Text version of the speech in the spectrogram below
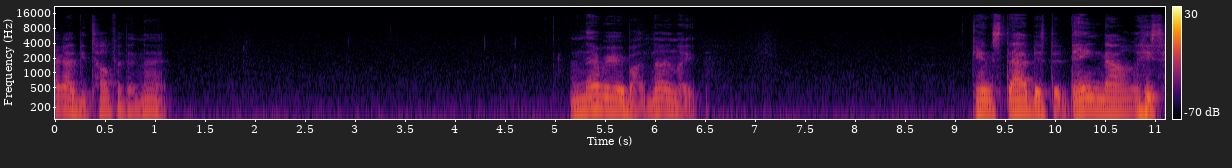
I gotta be tougher than that. Never hear about nothing like getting stabbed is the thing now. He's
